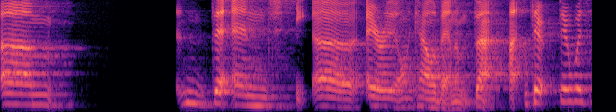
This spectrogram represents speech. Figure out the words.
um, the end uh, Ariel and Caliban. That uh, there there was,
